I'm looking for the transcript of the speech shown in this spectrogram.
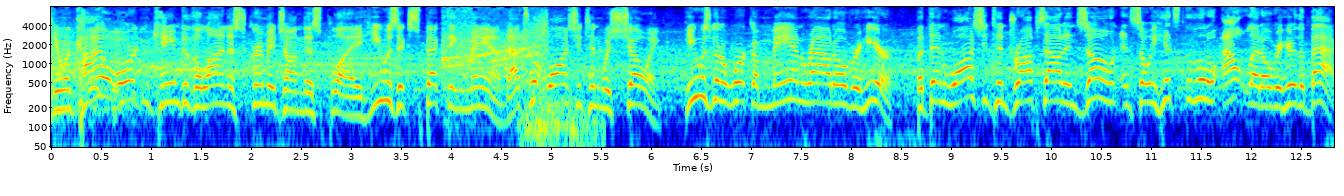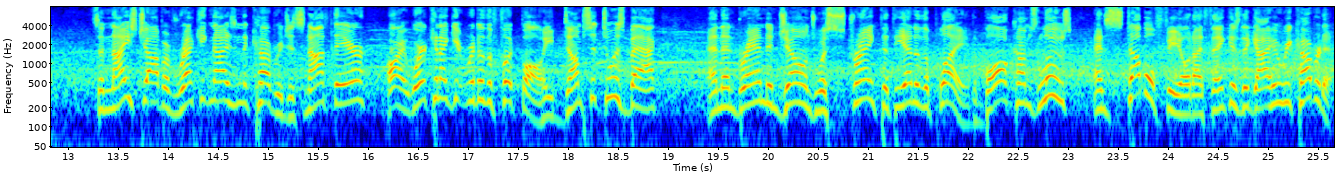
17. See, when Kyle Orton came to the line of scrimmage on this play, he was expecting man. That's what Washington was showing. He was going to work a man route over here. But then Washington drops out in zone, and so he hits the little outlet over here, the back. It's a nice job of recognizing the coverage. It's not there. All right, where can I get rid of the football? He dumps it to his back, and then Brandon Jones with strength at the end of the play. The ball comes loose, and Stubblefield, I think, is the guy who recovered it.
